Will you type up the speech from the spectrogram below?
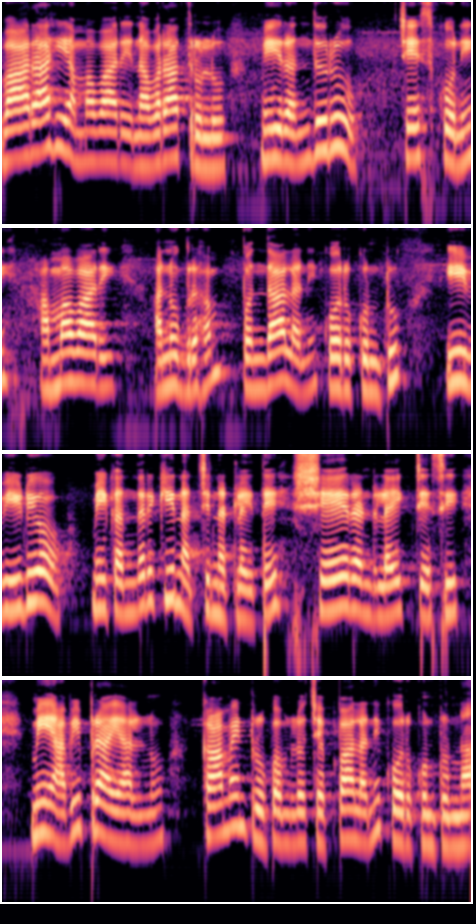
వారాహి అమ్మవారి నవరాత్రులు మీరందరూ చేసుకొని అమ్మవారి అనుగ్రహం పొందాలని కోరుకుంటూ ఈ వీడియో మీకందరికీ నచ్చినట్లయితే షేర్ అండ్ లైక్ చేసి మీ అభిప్రాయాలను కామెంట్ రూపంలో చెప్పాలని కోరుకుంటున్నా.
